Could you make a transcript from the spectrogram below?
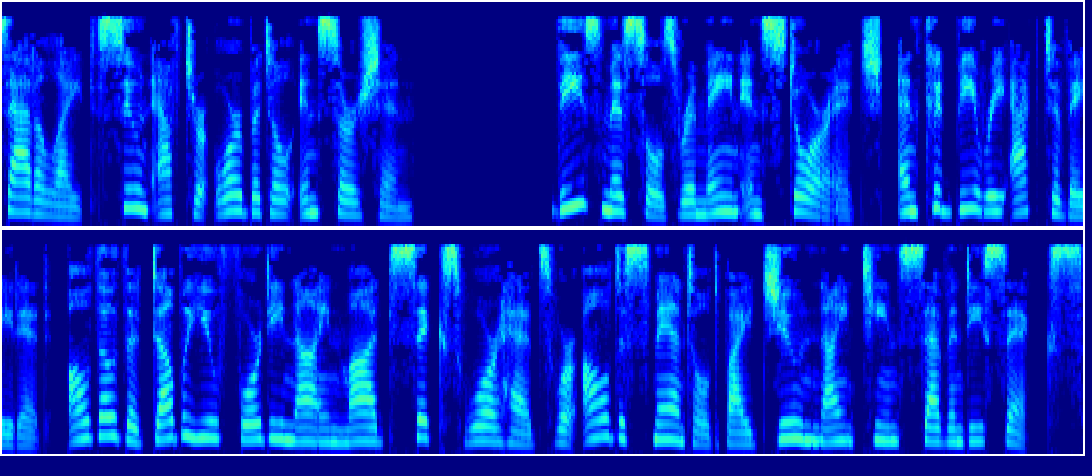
satellite soon after orbital insertion. These missiles remain in storage, and could be reactivated, although the W-49 Mod 6 warheads were all dismantled by June 1976.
